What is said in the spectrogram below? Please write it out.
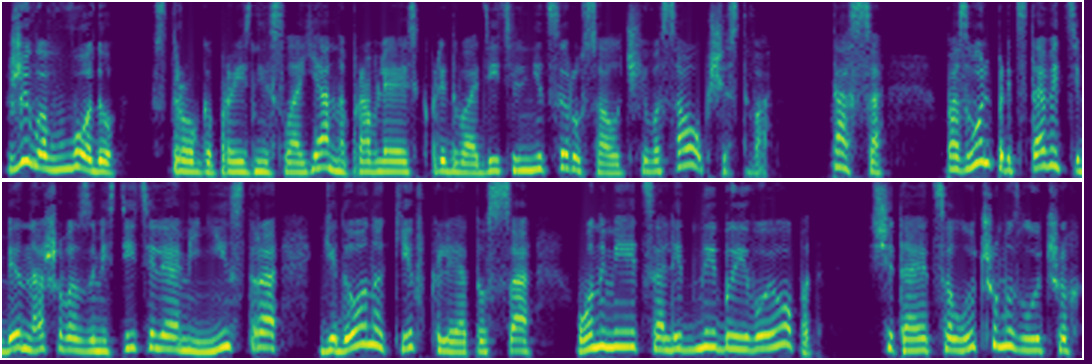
Живо в воду!» — строго произнесла я, направляясь к предводительнице русалочьего сообщества. «Тасса, позволь представить тебе нашего заместителя министра Гедона Кивклетуса. Он имеет солидный боевой опыт, считается лучшим из лучших,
